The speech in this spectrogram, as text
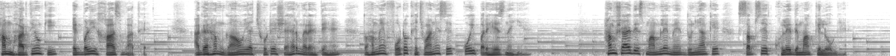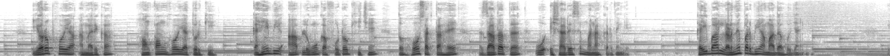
हम भारतीयों की एक बड़ी खास बात है। अगर हम गाँव या छोटे शहर में रहते हैं तो हमें फ़ोटो खिंचवाने से कोई परहेज नहीं है। हम शायद इस मामले में दुनिया के सबसे खुले दिमाग के लोग हैं। यूरोप हो या अमेरिका, हांगकांग हो या तुर्की, कहीं भी आप लोगों का फ़ोटो खींचें तो हो सकता है ज़्यादातर वो इशारे से मना कर देंगे। कई बार लड़ने पर भी आमादा हो जाएँगे।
